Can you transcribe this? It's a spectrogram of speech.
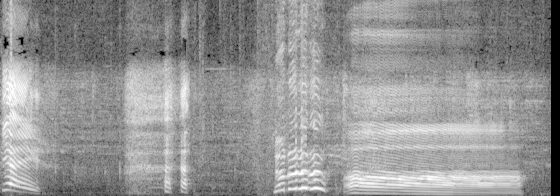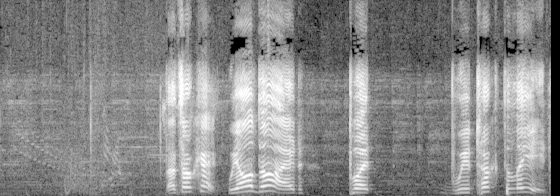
Yay! No, no, no, no! Aww. That's okay. We all died, but we took the lead.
